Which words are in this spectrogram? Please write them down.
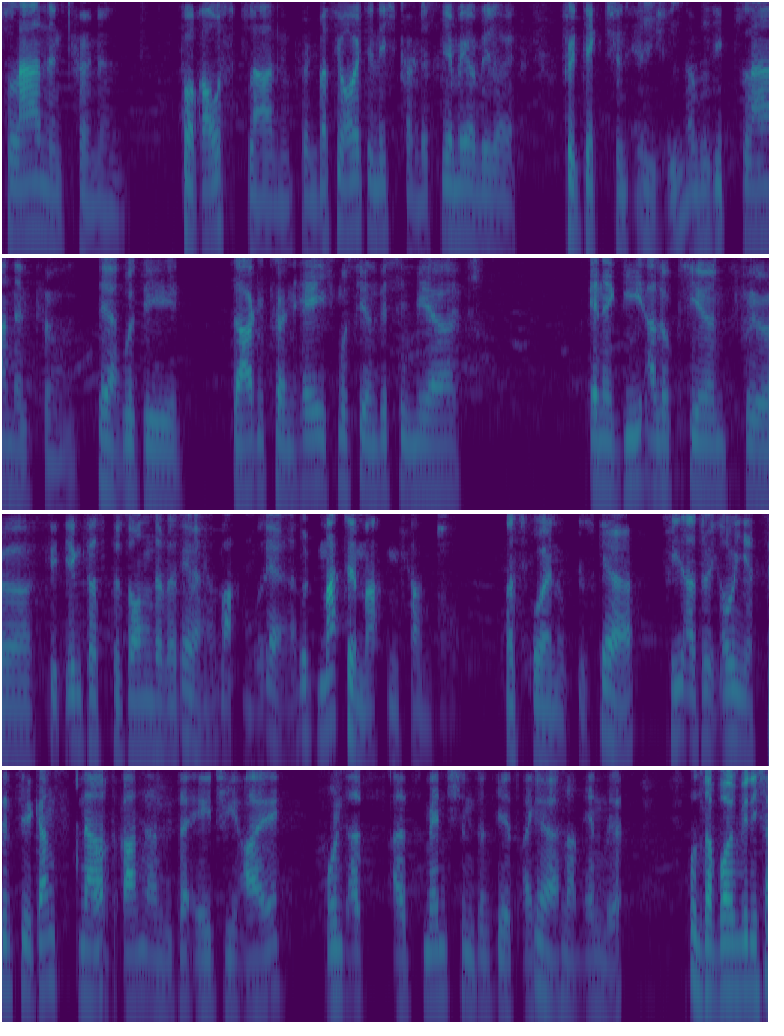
planen können, vorausplanen können, was wir heute nicht können. Das sind ja mehr wieder Prediction Engines, Mhm. wo sie planen können, Ja. wo sie sagen können, hey, ich muss hier ein bisschen mehr Energie allokieren für, für irgendwas Besonderes, Ja. was ich machen muss. Ja. Und Mathe machen kann, was vorher noch nicht Ja. Also, oh, jetzt sind wir ganz nah dran an dieser AGI. Und als, als Menschen sind wir jetzt eigentlich schon am Ende. Und da wollen wir nicht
